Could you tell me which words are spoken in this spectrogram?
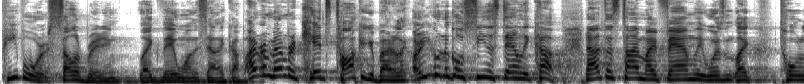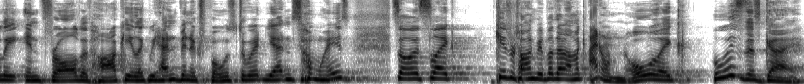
people were celebrating like they won the Stanley Cup. I remember kids talking about it, like, are you going to go see the Stanley Cup? Now, at this time, my family wasn't like totally enthralled with hockey. Like, we hadn't been exposed to it yet in some ways. So it's like, kids were talking to me about that. I'm like, I don't know. Like, who is this guy?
